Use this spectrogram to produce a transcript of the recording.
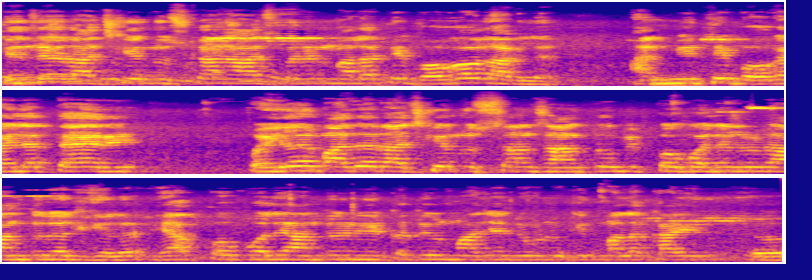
त्याचं राजकीय नुकसान आजपर्यंत मला ते भोगावं लागलं आणि मी ते भोगायला तयार आहे पहिलं माझं राजकीय नुकसान सांगतो मी पबवाल्यांवर आंदोलन केलं ह्या पबवाले आंदोलन एकत्र येऊन माझ्या निवडणुकीत मला काय अं,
